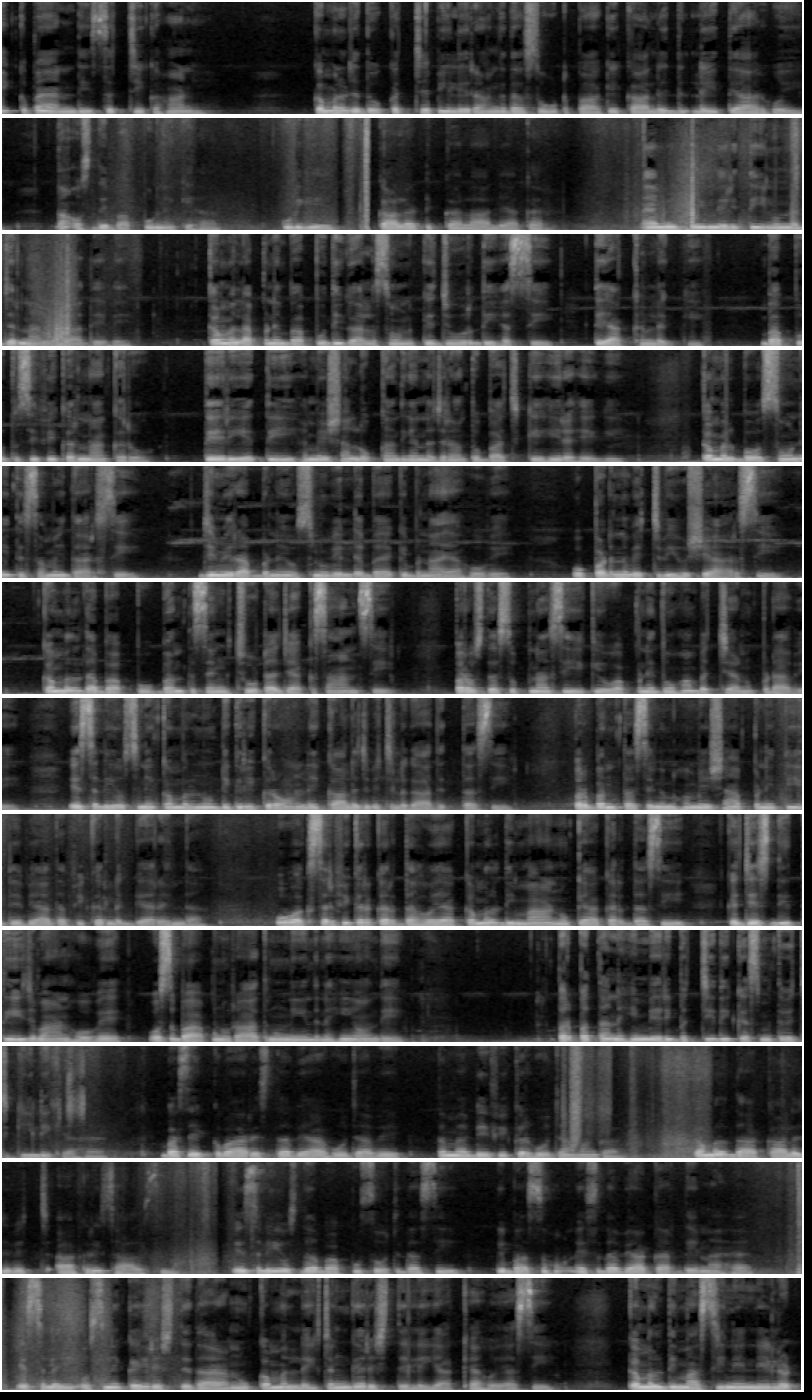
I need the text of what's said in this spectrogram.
ਇੱਕ ਭੈਣ ਦੀ ਸੱਚੀ ਕਹਾਣੀ। ਕਮਲ ਜਦੋਂ ਕੱਚੇ ਪੀਲੇ ਰੰਗ ਦਾ ਸੂਟ ਪਾ ਕੇ ਕਾਲਜ ਲਈ ਤਿਆਰ ਹੋਈ ਤਾਂ ਉਸਦੇ ਬਾਪੂ ਨੇ ਕਿਹਾ, ਕੁੜੀਏ, ਕਾਲਾ ਟਿੱਕਾ ਲਾ ਲਿਆ ਕਰ। ਐਵੇਂ ਕੋਈ ਮੇਰੀ ਧੀ ਨੂੰ ਨਜ਼ਰ ਨਾ ਲਗਾ ਦੇਵੇ। ਕਮਲ ਆਪਣੇ ਬਾਪੂ ਦੀ ਗੱਲ ਸੁਣ ਕੇ ਜ਼ੋਰ ਦੀ ਹੱਸੀ ਤੇ ਆਖਣ ਲੱਗੀ, ਬਾਪੂ, ਤੁਸੀਂ ਫਿਕਰ ਨਾ ਕਰੋ। ਤੇਰੀ ਇਹ ਧੀ ਹਮੇਸ਼ਾ ਲੋਕਾਂ ਦੀਆਂ ਨਜ਼ਰਾਂ ਤੋਂ ਬਚ ਕੇ ਹੀ ਰਹੇਗੀ। ਕਮਲ ਬਹੁਤ ਸੋਹਣੀ ਤੇ ਸਮਝਦਾਰ ਸੀ। ਜਿਵੇਂ ਰੱਬ ਨੇ ਉਸ ਨੂੰ ਵਿਹਲੇ ਬਹਿ ਕੇ ਬਣਾਇਆ ਹੋਵੇ, ਉਹ ਪੜਨ ਵਿੱਚ ਵੀ ਹੁਸ਼ਿਆਰ ਸੀ। ਕਮਲ ਦਾ ਬਾਪੂ ਬੰਤ ਸਿੰਘ ਛੋਟਾ ਜਿਹਾ ਕਿਸਾਨ ਸੀ, ਪਰ ਉਸ ਦਾ ਸੁਪਨਾ ਸੀ ਕਿ ਉਹ ਆਪਣੇ ਦੋਹਾਂ ਬੱਚਿਆਂ ਨੂੰ ਪੜ੍ਹਾਵੇ। ਇਸ ਲਈ ਉਸਨੇ ਕਮਲ ਨੂੰ ਡਿਗਰੀ ਕਰਾਉਣ ਲਈ ਕਾਲਜ ਵਿੱਚ ਲਗਾ ਦਿੱਤਾ ਸੀ। ਪਰ ਬੰਤਾ ਸਿੰਘ ਨੂੰ ਹਮੇਸ਼ਾ ਆਪਣੀ ਧੀ ਦੇ ਵਿਆਹ ਦਾ ਫਿਕਰ ਲੱਗਿਆ ਰਹਿੰਦਾ। ਉਹ ਅਕਸਰ ਫਿਕਰ ਕਰਦਾ ਹੋਇਆ ਕਮਲ ਦੀ ਮਾਂ ਨੂੰ ਕਿਹਾ ਕਰਦਾ ਸੀ ਕਿ ਜਿਸ ਦੀ ਧੀ ਜਵਾਨ ਹੋਵੇ, ਉਸ ਬਾਪ ਨੂੰ ਰਾਤ ਨੂੰ ਨੀਂਦ ਨਹੀਂ ਆਉਂਦੀ। ਪਰ ਪਤਾ ਨਹੀਂ ਮੇਰੀ ਬੱਚੀ ਦੀ ਕਿਸਮਤ ਵਿੱਚ ਕੀ ਲਿਖਿਆ ਹੈ। ਬਸ ਇੱਕ ਵਾਰ ਇਸ ਦਾ ਵਿਆਹ ਹੋ ਜਾਵੇ ਤਾਂ ਮੈਂ ਬੇਫਿਕਰ ਹੋ ਜਾਵਾਂਗਾ। ਕਮਲ ਦਾ ਕਾਲਜ ਵਿੱਚ ਆਖਰੀ ਸਾਲ ਸੀ। ਇਸ ਲਈ ਉਸ ਦਾ ਬਾਪੂ ਸੋਚਦਾ ਸੀ ਕਿ ਬਸ ਹੁਣ ਇਸ ਦਾ ਵਿਆਹ ਕਰ ਦੇਣਾ ਹੈ। ਇਸ ਲਈ ਉਸਨੇ ਕਈ ਰਿਸ਼ਤੇਦਾਰਾਂ ਨੂੰ ਕਮਲ ਲਈ ਚੰਗੇ ਰਿਸ਼ਤੇ ਲਈ ਆਖਿਆ ਹੋਇਆ ਸੀ। ਕਮਲ ਦੀ ਮਾਸੀ ਨੇ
